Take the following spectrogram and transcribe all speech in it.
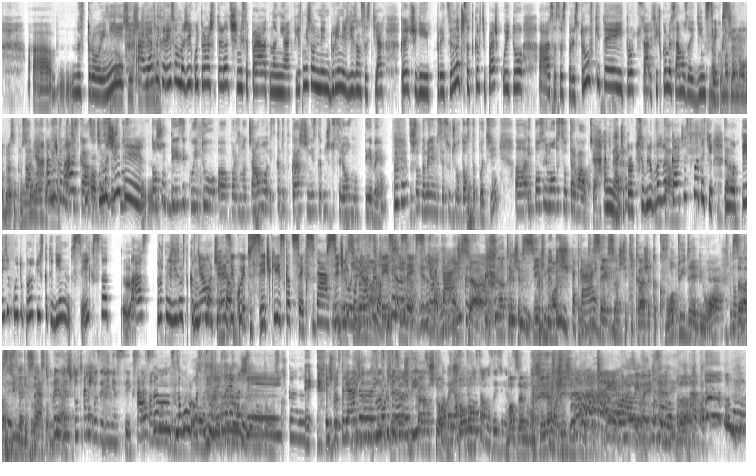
а, настроени. Да, усещаш а аз не харесвам мъже, които примерно ще тръгнат и ще ми се правят на някакви. В смисъл, не, дори не излизам с тях, където ще ги преценя, че са такъв типаж, които а, са с преструвките и просто са, всичко им е само за един секс. Някои мъже много добре са Ами, представени. аз Ами, искам да ти кажа, че всъщност Мъжете... точно тези, които а, първоначално искат да покажат, че не искат нищо сериозно от тебе, Мгм. защото на мен ми се е случило доста пъти, а, и после не могат да се отърва от тях. Ами, значи, просто се влюбват в качествата ти. Да. Но тези, които просто искат един секс, а, аз просто не излизам с такъв тип Няма момчета. тези, които всички искат секс. Да, Всички подявките има. искат секс. Така е. Сега, истината е, че всеки мъж Така преди е. секса ще ти каже каквото и да е било, Да. за да е стигне до секса. Добре, вие защо сте толкова за единия секс? Аз съм с много толкова мъже. Е, Е, ще трябва да връзката има Е, сега ще ви кажа защо. Защото в взаимоотношения мъже и жени Е, браво. Да.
